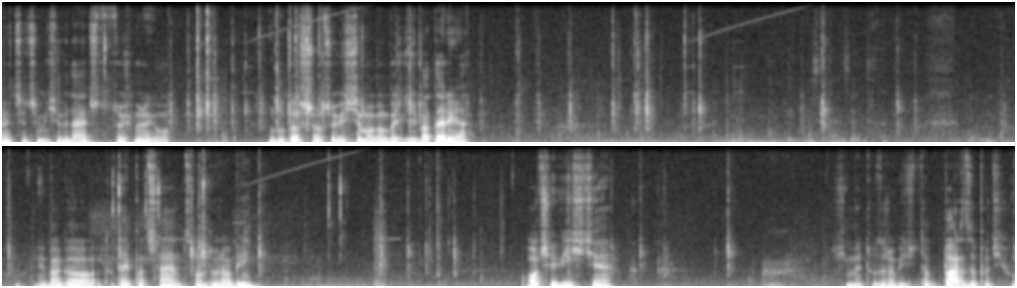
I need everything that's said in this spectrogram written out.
Czekajcie, czy mi się wydaje, czy tu coś mrygło? No tu też oczywiście mogą być gdzieś baterie. Chyba go tutaj patrzałem, co on tu robi. Oczywiście musimy tu zrobić to bardzo po cichu.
